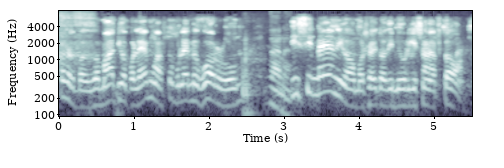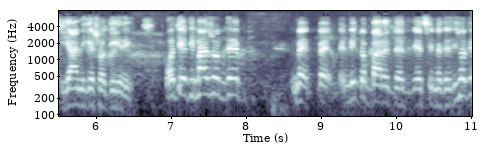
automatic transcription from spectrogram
πώς το δωμάτιο πολέμου, αυτό που λέμε war room. Ναι, ναι. Τι σημαίνει όμως ότι το δημιούργησαν αυτό, Γιάννη και Σωτήρη; Ότι ετοιμάζονται, με, με, μην το πάρετε έτσι με τέτοιο, ότι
